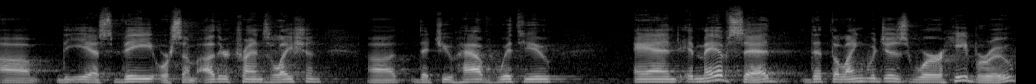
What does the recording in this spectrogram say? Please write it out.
um, the ESV or some other translation uh, that you have with you. And it may have said that the languages were Hebrew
